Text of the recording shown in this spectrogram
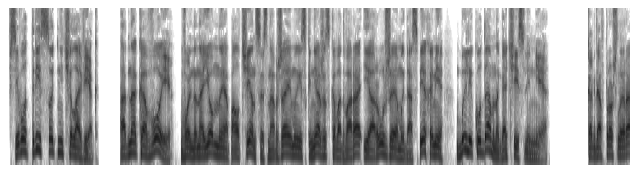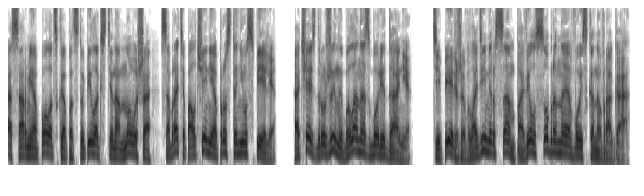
Всего три сотни человек, Однако вои, вольнонаемные ополченцы, снабжаемые из княжеского двора и оружием, и доспехами, были куда многочисленнее. Когда в прошлый раз армия Полоцка подступила к стенам Новыша, собрать ополчение просто не успели, а часть дружины была на сборе дани. Теперь же Владимир сам повел собранное войско на врага.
